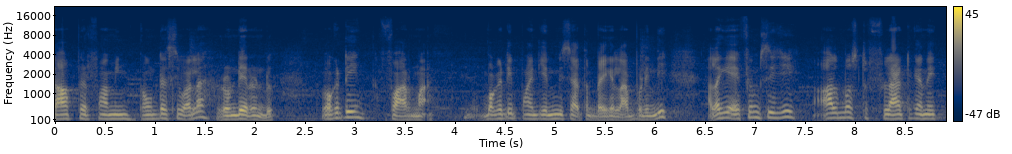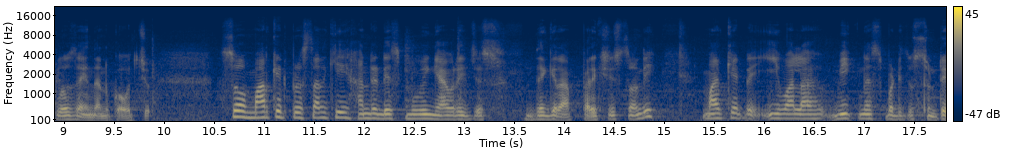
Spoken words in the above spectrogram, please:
top performing counters ఇవాళ రెండే రెండు. ఒకటి ఫార్మా. ఒకటి పాయింట్ ఎనిమిది శాతం పైగా లాభపడింది. అలాగే ఎఫ్ఎంసీజీ ఆల్మోస్ట్ ఫ్లాట్గానే క్లోజ్ అయింది అనుకోవచ్చు సో మార్కెట్ ప్రస్తుతానికి హండ్రెడ్ డేస్ మూవింగ్ యావరేజెస్ దగ్గర పరీక్షిస్తోంది. మార్కెట్ ఇవాళ వీక్నెస్ బట్టి చూస్తుంటే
